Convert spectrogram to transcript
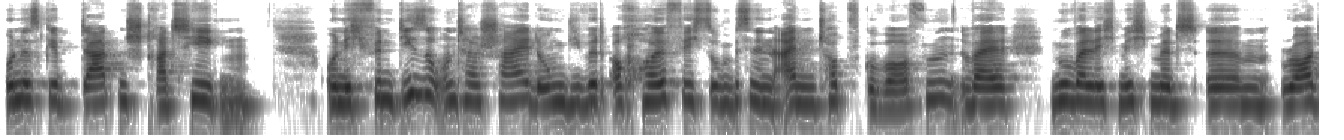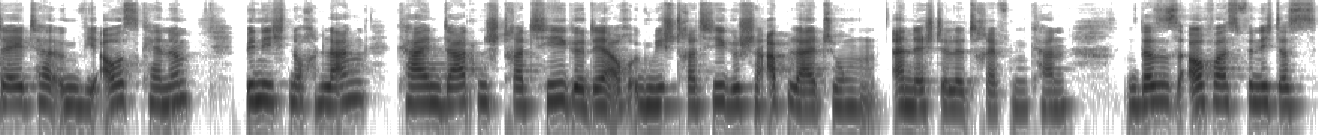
Und es gibt Datenstrategen. Und ich finde, diese Unterscheidung, die wird auch häufig so ein bisschen in einen Topf geworfen, weil nur weil ich mich mit ähm, Raw Data irgendwie auskenne, bin ich noch lang kein Datenstratege, der auch irgendwie strategische Ableitungen an der Stelle treffen kann. Und das ist auch was, finde ich, das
